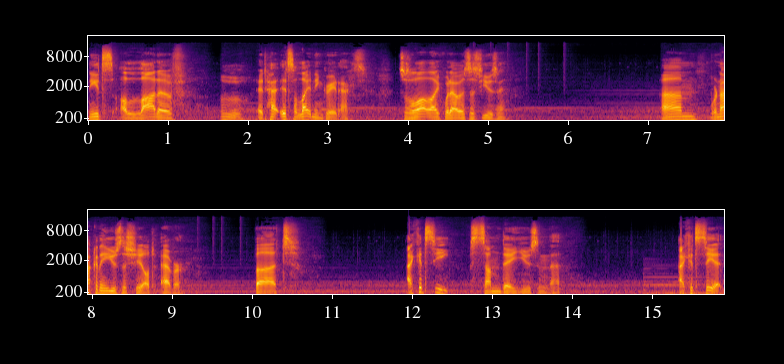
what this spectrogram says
Needs a lot of... Ooh, it it's a lightning great axe. So it's a lot like what I was just using. Um, we're not going to use the shield, ever. But... I could see someday using that. I could see it.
